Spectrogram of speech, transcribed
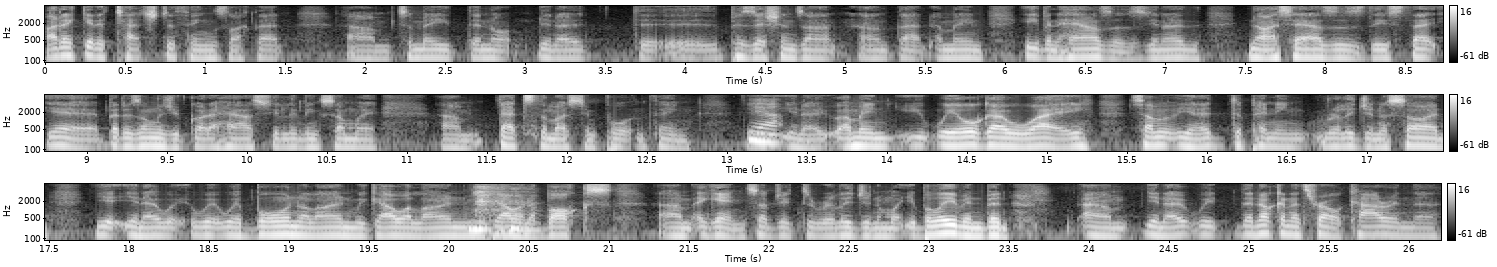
I don't get attached to things like that. Um, to me, they're not. You know, the uh, possessions aren't aren't that. I mean, even houses. You know, nice houses, this that. Yeah, but as long as you've got a house, you're living somewhere. Um, that's the most important thing. Yeah. You, you know, I mean, you, we all go away. Some, you know, depending religion aside, you, you know, we, we're born alone. We go alone. We go in a box. Um, again, subject to religion and what you believe in. But um, you know, we, they're not going to throw a car in the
